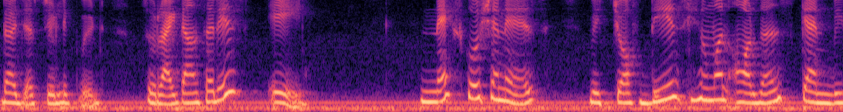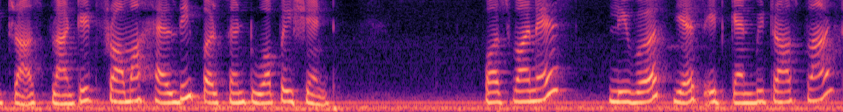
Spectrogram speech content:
digestive liquid. So right answer is A. Next question is which of these human organs can be transplanted from a healthy person to a patient? First one is liver yes it can be transplant.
